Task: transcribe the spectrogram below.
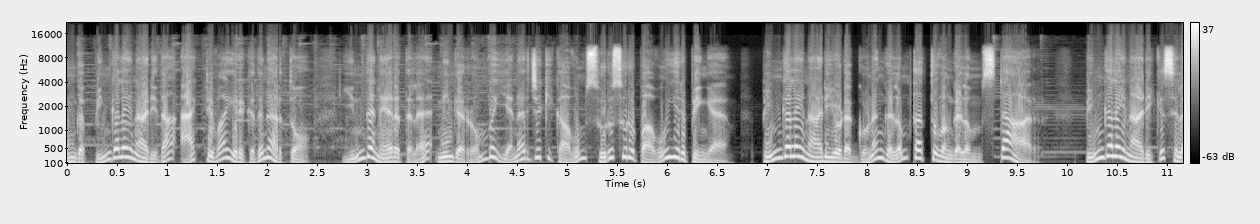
உங்க பிங்கலை நாடி தான் ஆக்டிவா இருக்குதுன்னு அர்த்தம். இந்த நேரத்துல நீங்க ரொம்ப எனர்ஜெட்டிக்காவும் சுறுசுறுப்பாவும் இருப்பீங்க. பிங்களை நாடியோட குணங்களும் தத்துவங்களும் ஸ்டார் பிங்கலை நாடிக்கு சில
